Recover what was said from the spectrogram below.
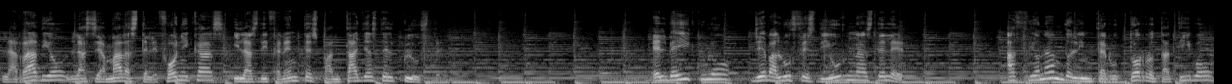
la radio, las llamadas telefónicas y las diferentes pantallas del clúster. El vehículo lleva luces diurnas de LED. Accionando el interruptor rotativo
